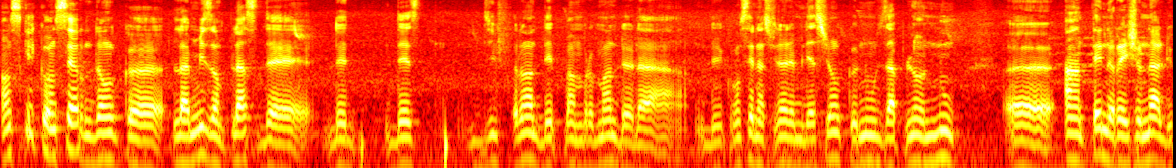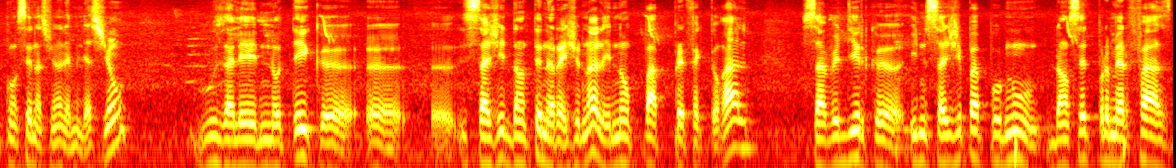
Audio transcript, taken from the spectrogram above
en ce qui concerne donc euh, la mise en place des, différents démembrements de la, du Conseil national de médiation que nous appelons, nous, euh, antenne régionale du Conseil national de médiation, vous allez noter qu'il s'agit d'antennes régionales et non pas préfectorales. Ça veut dire qu'il ne s'agit pas pour nous, dans cette première phase,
